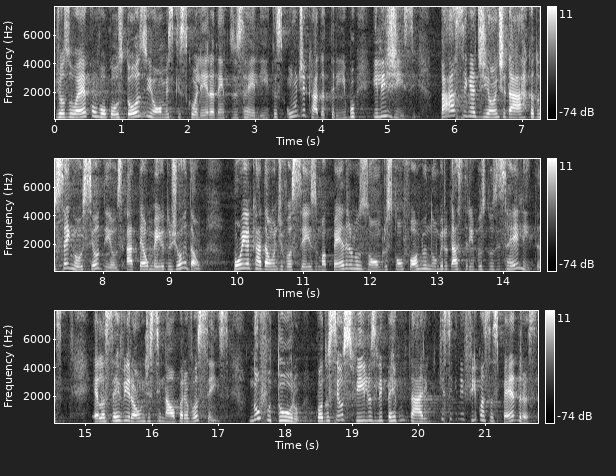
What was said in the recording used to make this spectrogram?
Josué convocou os doze homens que escolhera dentre os israelitas, um de cada tribo, e lhes disse: Passem adiante da arca do Senhor, seu Deus, até o meio do Jordão. Ponha cada um de vocês uma pedra nos ombros, conforme o número das tribos dos israelitas. Elas servirão de sinal para vocês. No futuro, quando seus filhos lhe perguntarem que significam essas pedras,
